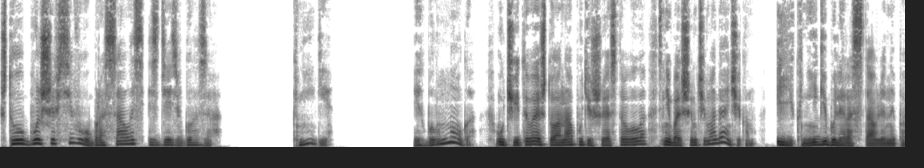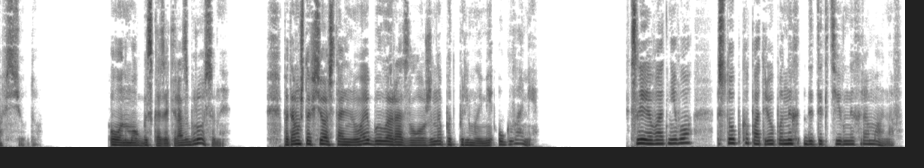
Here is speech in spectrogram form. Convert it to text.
что больше всего бросалось здесь в глаза? Книги. Их было много, учитывая, что она путешествовала с небольшим чемоданчиком, и книги были расставлены повсюду. Он мог бы сказать разбросаны, потому что все остальное было разложено под прямыми углами. Слева от него стопка потрепанных детективных романов,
